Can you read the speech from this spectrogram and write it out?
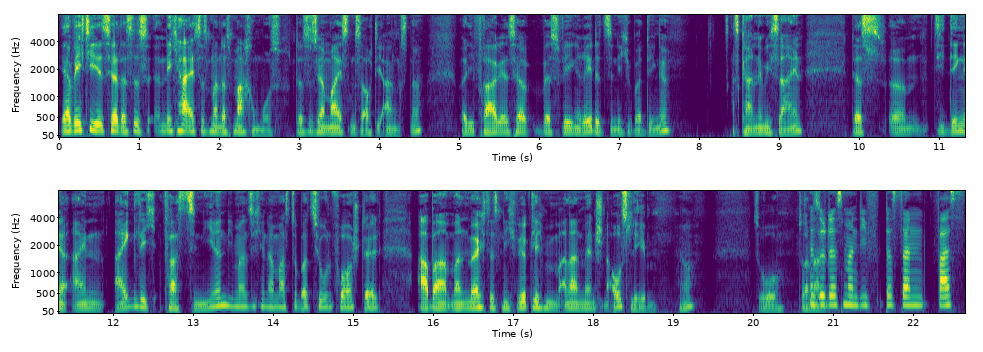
Ja, wichtig ist ja, dass es nicht heißt, dass man das machen muss. Das ist ja meistens auch die Angst, ne? Weil die Frage ist ja, weswegen redet sie nicht über Dinge? Es kann nämlich sein, dass ähm, die Dinge einen eigentlich faszinieren, die man sich in der Masturbation vorstellt, aber man möchte es nicht wirklich mit einem anderen Menschen ausleben. Ja? So, also dass man die, dass dann was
